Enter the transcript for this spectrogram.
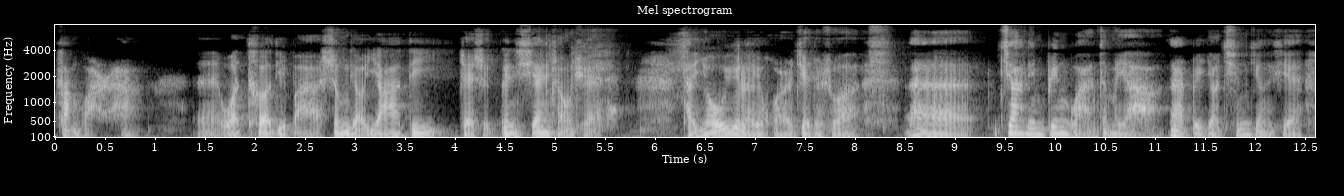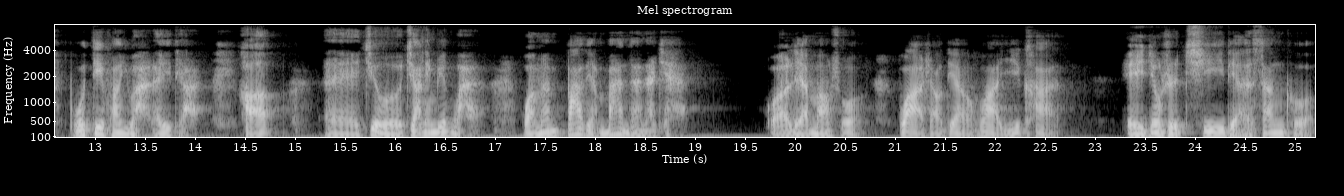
饭馆？呃，我特地把声调压低，这是跟先生学的。他犹豫了一会儿，接着说：“呃，嘉林宾馆怎么样？那儿比较清静些，不过地方远了一点。好，呃，就嘉林宾馆，我们八点半在那儿见。”我连忙说，挂上电话一看。已经是七点三刻，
